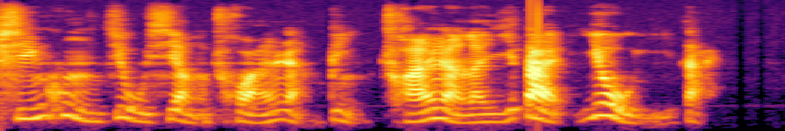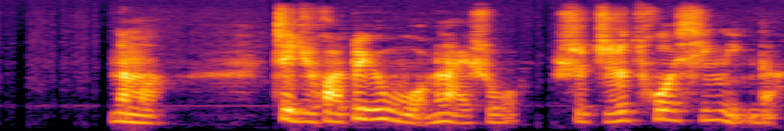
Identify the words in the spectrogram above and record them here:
贫困就像传染病，传染了一代又一代。那么这句话对于我们来说是直戳心灵的。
